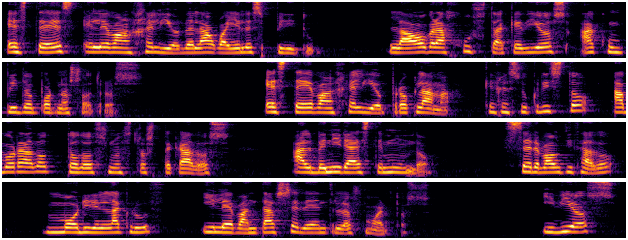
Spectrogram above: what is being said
Este es el Evangelio del agua y el Espíritu, la obra justa que Dios ha cumplido por nosotros. Este Evangelio proclama que Jesucristo ha borrado todos nuestros pecados al venir a este mundo, ser bautizado, morir en la cruz y levantarse de entre los muertos. Y Dios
